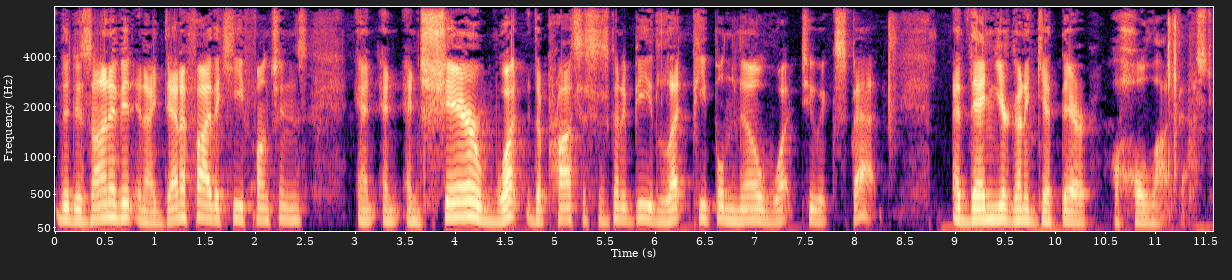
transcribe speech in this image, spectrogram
the design of it and identify the key functions and and and share what the process is going to be let people know what to expect and then you're going to get there a whole lot faster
